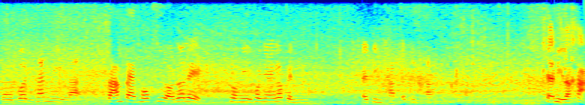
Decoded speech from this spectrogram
โอเปิลขั้นนี้ละสามแปดหกเสือเด้อเลขช่วงนี้พ่อใหญ่แล้วเป็นไอติมพัดไอติมพัด แค่นี้ละค่ะ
